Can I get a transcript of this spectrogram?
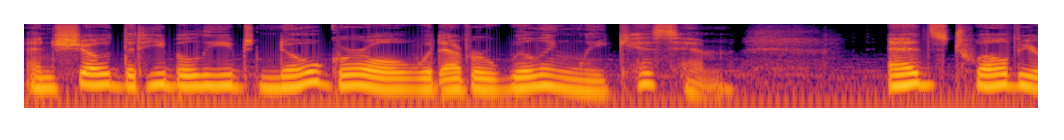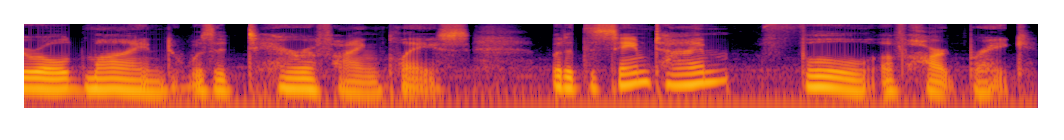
and showed that he believed no girl would ever willingly kiss him. Ed's 12 year old mind was a terrifying place, but at the same time, full of heartbreak.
